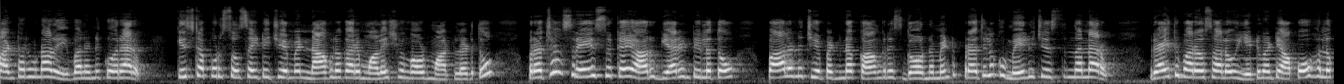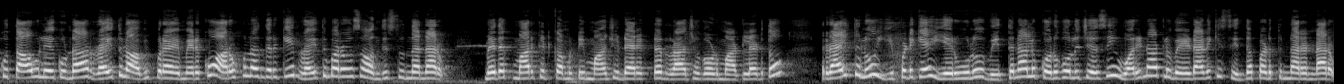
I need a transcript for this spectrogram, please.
పంట రుణాలు ఇవ్వాలని కోరారు. కిస్టాపూర్ సొసైటీ చైర్మన్ నాగుల గారి మలేషం గౌడ్ మాట్లాడుతూ ప్రజా శ్రేయస్సుకై ఆరు గ్యారంటీలతో పాలన చేపట్టిన కాంగ్రెస్ గవర్నమెంట్ ప్రజలకు మేలు చేస్తుందన్నారు. రైతు భరోసాలో ఎటువంటి అపోహలకు తావు లేకుండా రైతుల అభిప్రాయం మేరకు అర్హులందరికీ రైతు భరోసా అందిస్తుందన్నారు. మెదక్ మార్కెట్ కమిటీ మాజీ డైరెక్టర్ రాజగౌడ్ మాట్లాడుతూ రైతులు ఇప్పటికే ఎరువులు విత్తనాలు కొనుగోలు చేసి వరి నాట్లు వేయడానికి సిద్ధపడుతున్నారన్నారు.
